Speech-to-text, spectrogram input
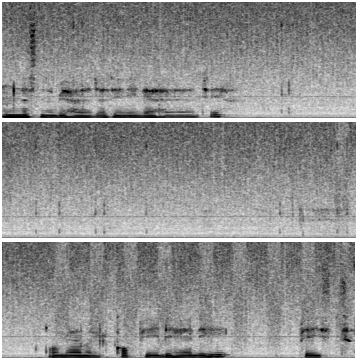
لسنا بحاجة إلى هذه ونعمل كوبي لهذه بيست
